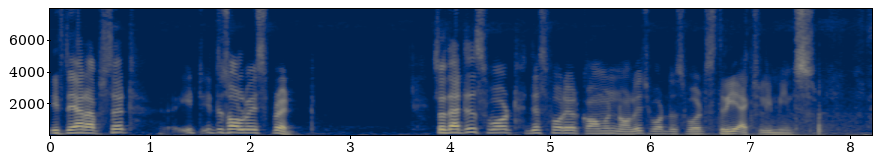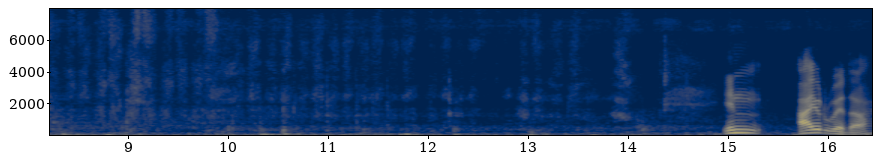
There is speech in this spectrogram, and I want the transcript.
If they are upset, it, it is always spread. So that is what, just for your common knowledge, what this word stri actually means. In Ayurveda,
